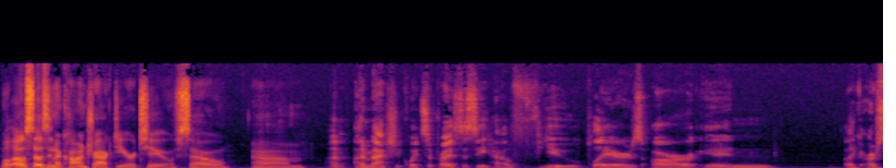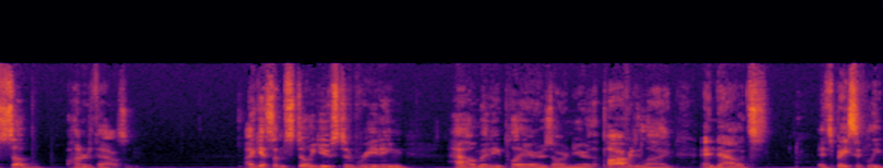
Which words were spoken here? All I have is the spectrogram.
well, Oso's in a contract year too, so um, I'm I'm actually quite surprised to see how few players are in like are sub hundred thousand. I guess I'm still used to reading how many players are near the poverty line, and now it's it's basically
